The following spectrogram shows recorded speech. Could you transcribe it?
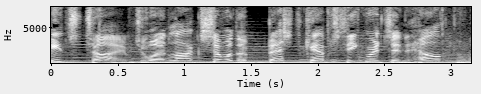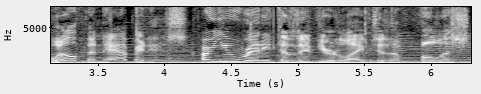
It's time to unlock some of the best kept secrets in health, wealth, and happiness. Are you ready to live your life to the fullest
